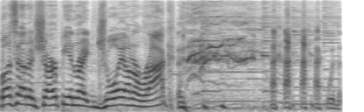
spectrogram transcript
Bust out a Sharpie and write joy on a rock?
